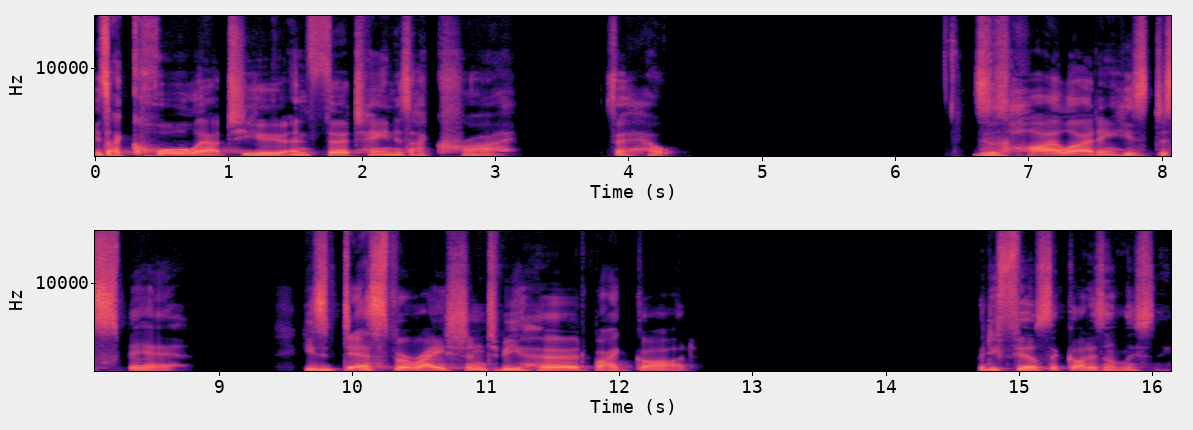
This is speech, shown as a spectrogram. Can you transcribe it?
it's I call out to you. And 13 is I cry for help. This is highlighting his despair, his desperation to be heard by God. But he feels that God isn't listening.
